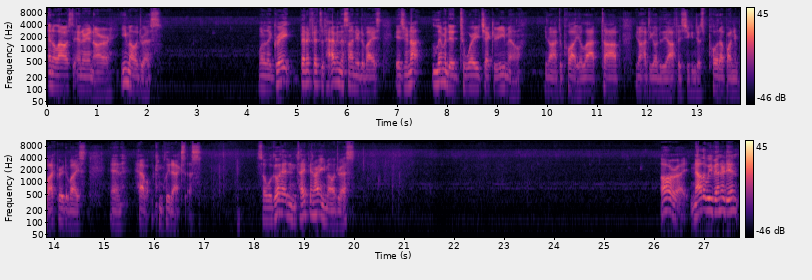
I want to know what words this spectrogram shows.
and allow us to enter in our email address. One of the great benefits of having this on your device is you're not limited to where you check your email. You don't have to pull out your laptop. You don't have to go to the office. You can just pull it up on your BlackBerry device and have complete access. So we'll go ahead and type in our email address. Alright, now that we've entered in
